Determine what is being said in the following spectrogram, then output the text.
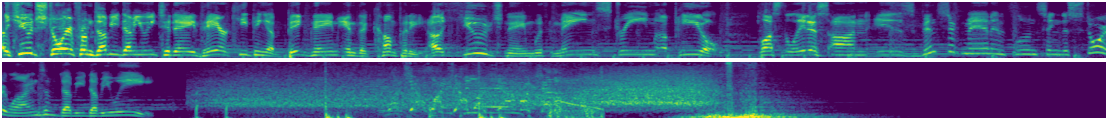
A huge story from WWE today. They are keeping a big name in the company, a huge name with mainstream appeal. Plus, the latest on is Vince McMahon influencing the storylines of WWE. Watch out, watch out, watch out, watch out!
